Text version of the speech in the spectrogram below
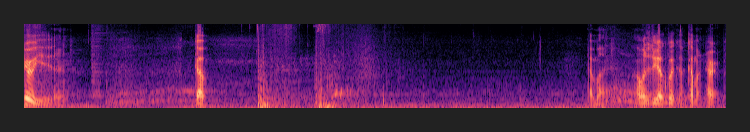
Screw you then. Go. Come on. I wanted to go quicker. Come on, hurry up.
